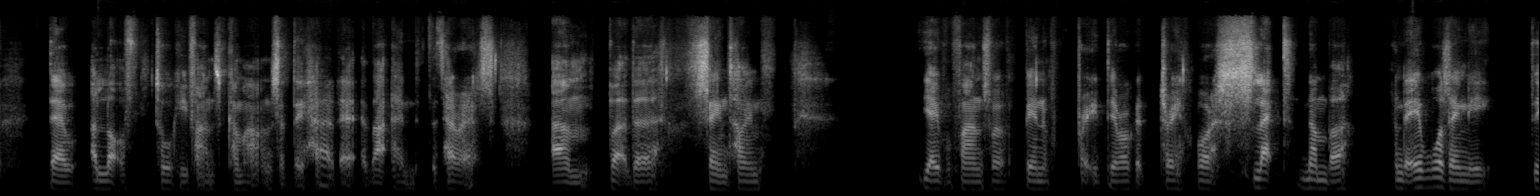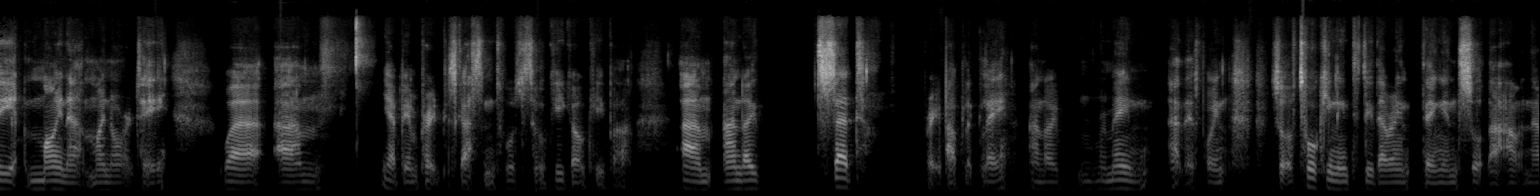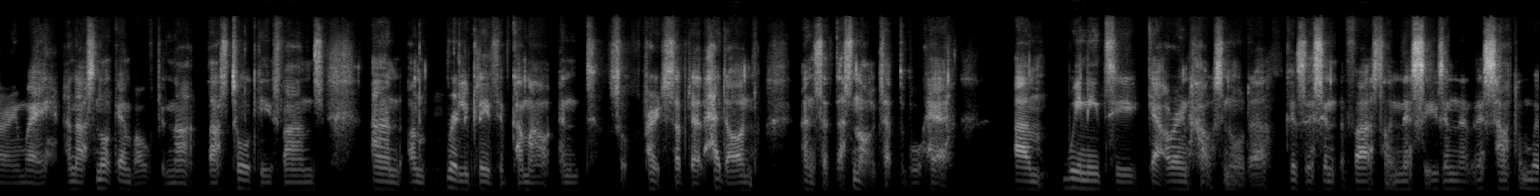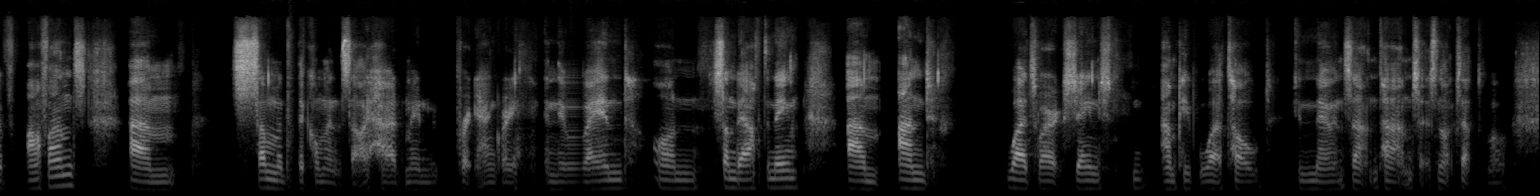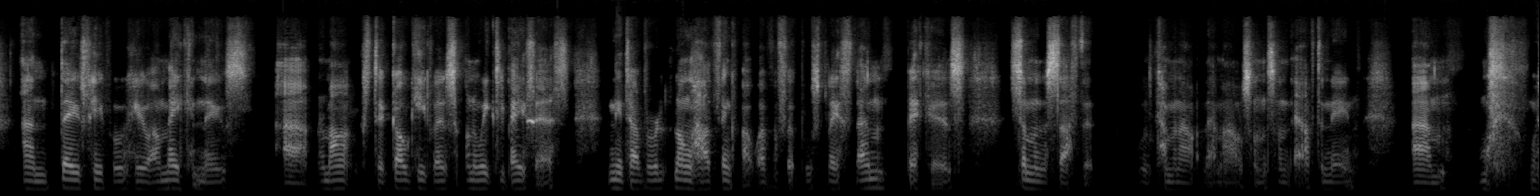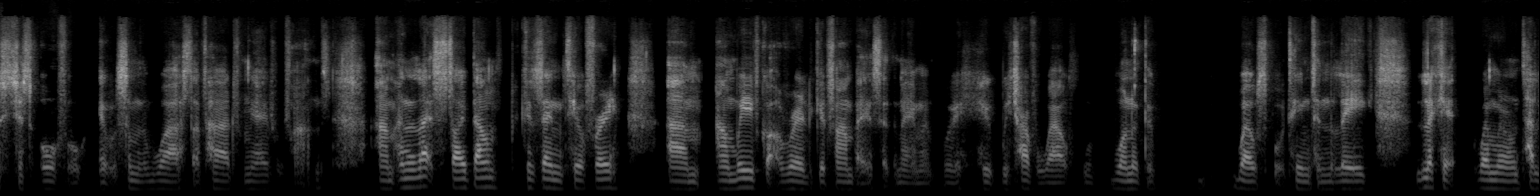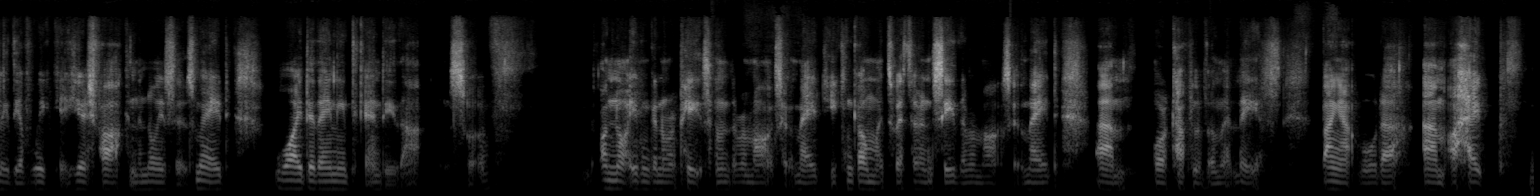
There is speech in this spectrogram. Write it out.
there a lot of Torquay fans have come out and said they heard it at that end of the terrace. Um, but at the same time, Yeovil fans were being pretty derogatory or a select number, and it was only the minor minority where um, yeah, being pretty disgusting towards the Torquay goalkeeper. Um, and I said pretty publicly, and I remain at this point, sort of Torquay need to do their own thing and sort that out in their own way. And that's not get involved in that. That's Torquay's fans. And I'm really pleased they've come out and sort of approached the subject head on and said that's not acceptable here. Um, we need to get our own house in order because this isn't the first time this season that this happened with our fans. Um, some of the comments that I had made me pretty angry in the way end on Sunday afternoon. Um, and words were exchanged and people were told in no uncertain terms that it's not acceptable. And those people who are making those uh, remarks to goalkeepers on a weekly basis need to have a long, hard think about whether football's placed them because some of the stuff that was coming out of their mouths on Sunday afternoon um, was just awful. It was some of the worst I've heard from Yeovil fans. Um, and lets side down because then tier three. Um, and we've got a really good fan base at the moment. We we travel well. We're one of the well sport teams in the league. Look at when we were on telly the other week at Huish Park and the noise that was made. Why do they need to go and do that? Sort of I'm not even going to repeat some of the remarks that were made. You can go on my Twitter and see the remarks that were made, um, or a couple of them at least bang out of order. Um, I hope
